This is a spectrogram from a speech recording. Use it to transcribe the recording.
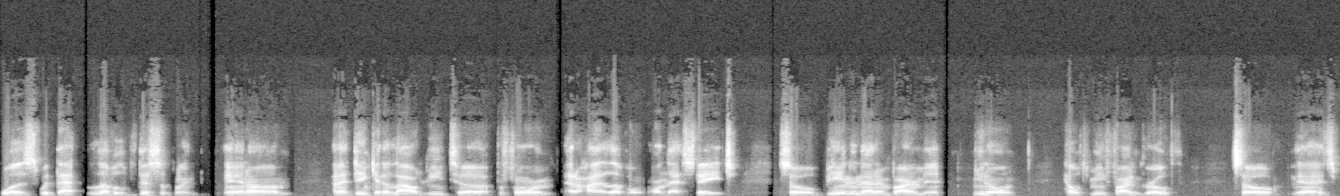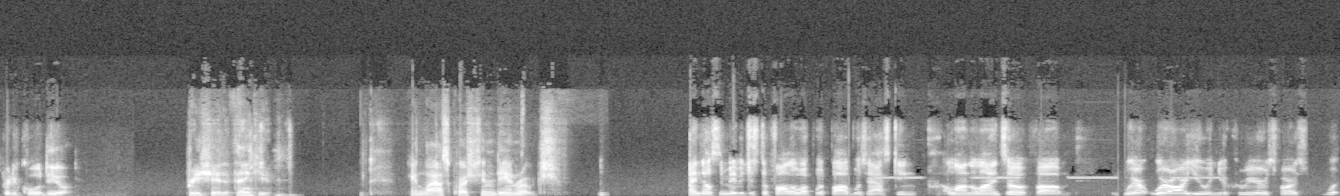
was with that level of discipline. And um, and I think it allowed me to perform at a high level on that stage. So being in that environment, you know, helped me find growth. So yeah, it's a pretty cool deal. Appreciate it. Thank you. And last question, Dan Roche. Hi, Nelson. Maybe just to follow up what Bob was asking along the lines of um, where where are you in your career as far as what,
